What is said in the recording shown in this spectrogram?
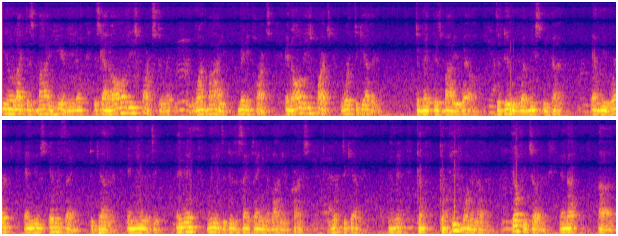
You know, like this body here, you know, it's got all these parts to it. Mm. One body, many parts. And all these parts work together to make this body well, Yeah. to do what needs to be done. Mm. And we work and use everything together in unity. Amen. We need to do the same thing in the body of Christ. Yeah. Work together. Amen. Com complete one another. Help each other and not uh,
